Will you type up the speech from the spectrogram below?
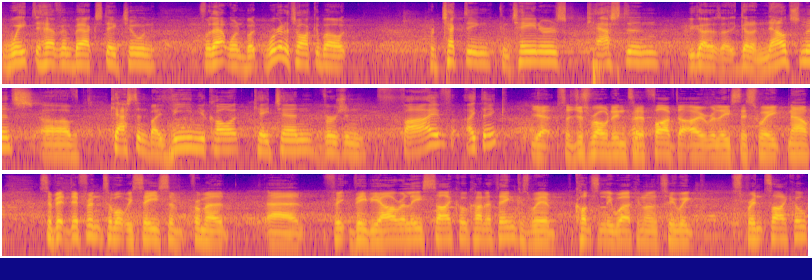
wait to have him back. Stay tuned for that one. But we're going to talk about protecting containers, Kasten. You guys uh, got announcements of Kasten by Veeam, you call it, K10 version 5, I think? Yeah, so just rolled into 5.0 release this week. Now, it's a bit different to what we see from a uh, VBR release cycle kind of thing, because we're constantly working on a two week sprint cycle.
